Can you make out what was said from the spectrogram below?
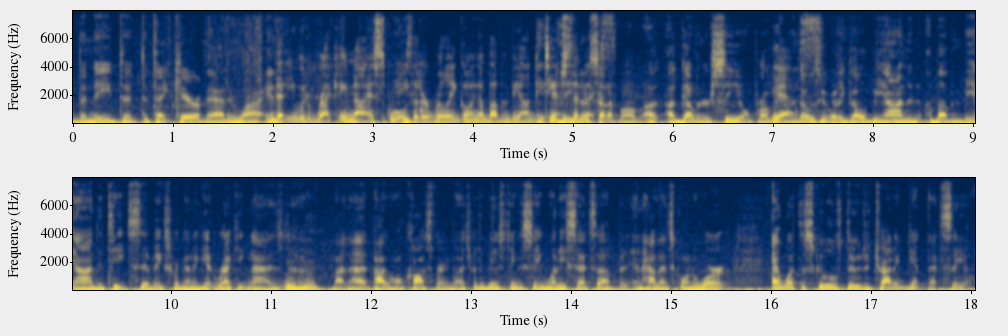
the need to, to take care of that and why. And that he would recognize schools he, that are really going above and beyond to he, teach he's civics. He's going to set up a, a, a governor seal program, yes. those who really go beyond and above and beyond to teach civics, we're going to get recognized. Uh, mm-hmm. Uh, by that. It probably won't cost very much, but it'll be interesting to see what he sets up and, and how that's going to work, and what the schools do to try to get that seal.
